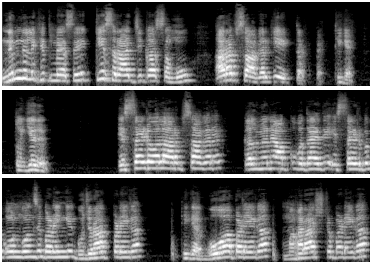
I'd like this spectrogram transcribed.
निम्नलिखित में से किस राज्य का समूह अरब सागर के एक तट पे? ठीक है तो ये देखो, इस साइड वाला अरब सागर है। कल मैंने आपको बताए थे, इस साइड पे कौन कौन से पढ़ेंगे? गुजरात पड़ेगा, ठीक है, गोवा पड़ेगा, महाराष्ट्र पड़ेगा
